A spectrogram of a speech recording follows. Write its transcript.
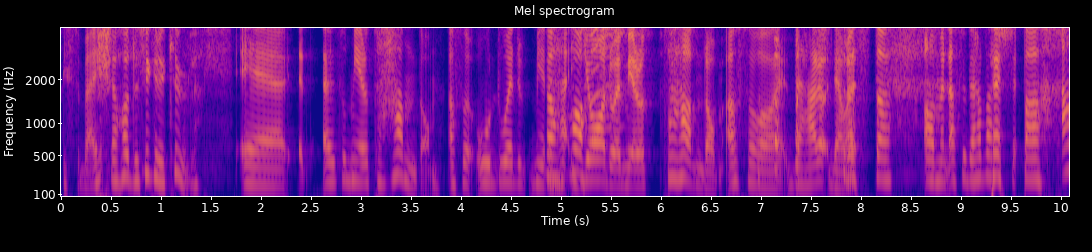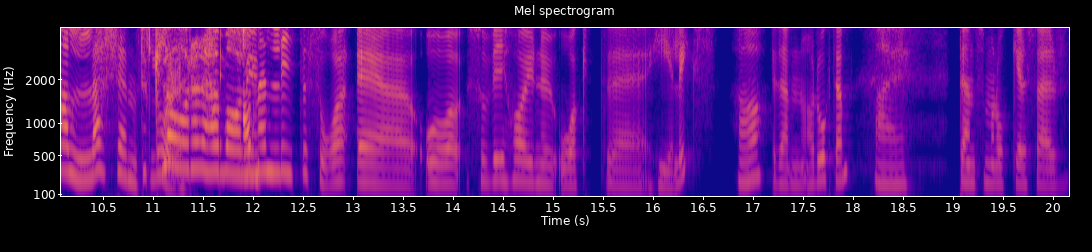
Liseberg. Jaha, du tycker det är kul? Eh, alltså mer att ta hand om. Alltså, och då är det mer det här, jag då är mer att ta hand om. Alltså det här, det varit, Trösta, ja, men alltså, det har varit peppa. alla Du känslor. klarar det här Ja, Malin! men lite så. Eh, och, så vi har ju nu åkt eh, Helix. Ja. Den, har du åkt den? Nej. Den som man åker så här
